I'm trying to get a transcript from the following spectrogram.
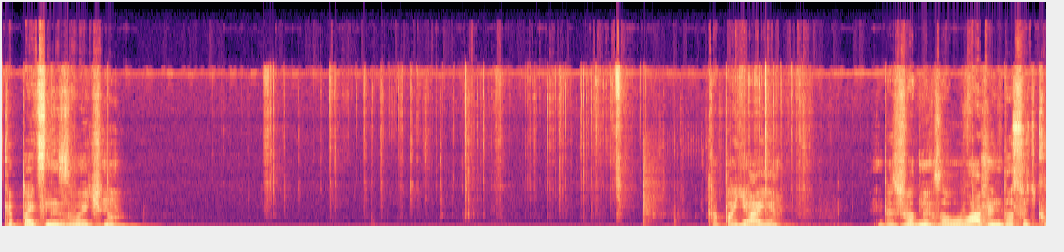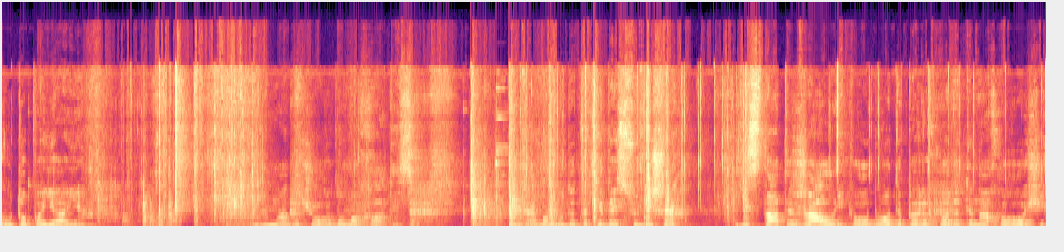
Капець незвично. Та паяє. Без жодних зауважень досить круто паяє. Нема до чого домахатися. Треба буде таки десь собі ще дістати жал і пробувати переходити на хороші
